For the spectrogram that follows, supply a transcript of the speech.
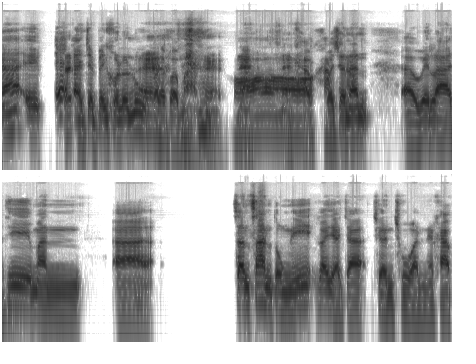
นะฮะเอ๊ะเอ๊ะอาจจะเป็นคนละลูกเออออะไรประมาณนี้อ๋อนะนะครับครับ เพราะฉะนั้นเอ่อเวลาที่มันอ่าสั้นๆตรงนี้ก็อยากจะเชิญชวนนะครับ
